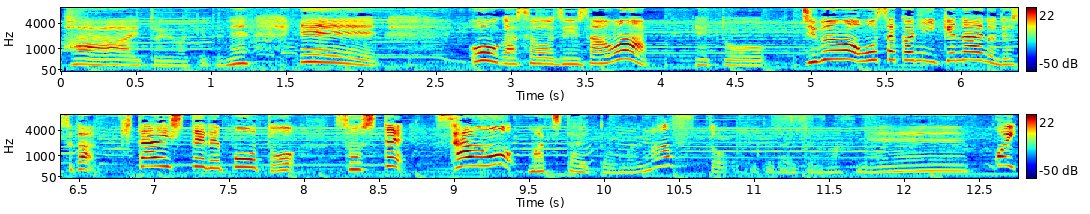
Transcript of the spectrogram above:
はいというわけでね。えー、大賀総人さんはえっ、ー、と自分は大阪に行けないのですが期待してレポートをそして3を待ちたいと思いますといただいておりますね。ほい。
